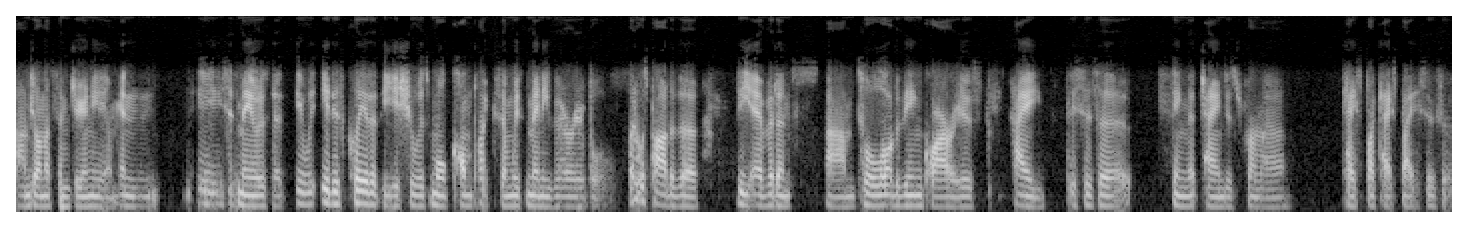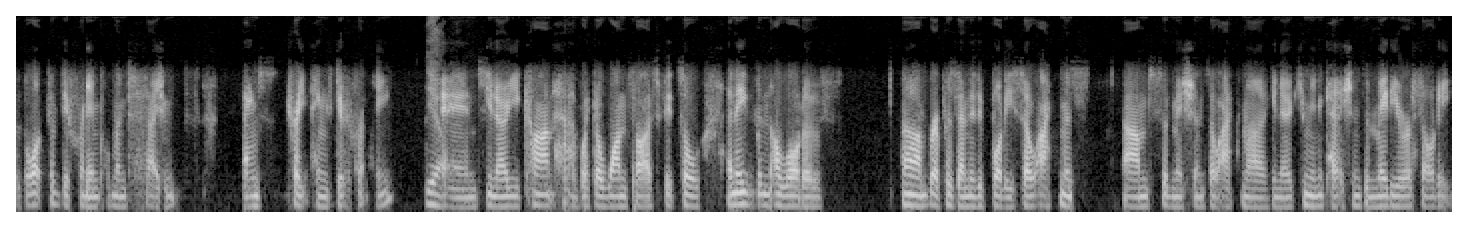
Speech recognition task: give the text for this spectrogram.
um, Jonathon Duniam, and he said to me was that it, it is clear that the issue is more complex and with many variables. But it was part of the the evidence um, to a lot of the inquiry is, hey, this is a thing that changes from a case by case basis. There's lots of different implementations. Games treat things differently, Yeah. and you know you can't have like a one size fits all. And even a lot of um, representative bodies, so ACMA's um, submission, so ACMA, you know, Communications and Media Authority,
